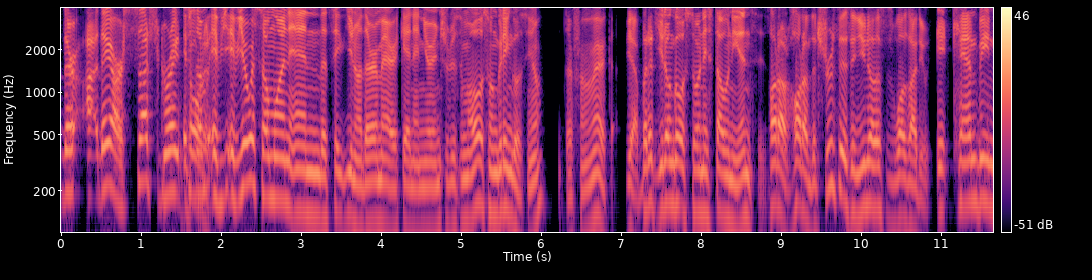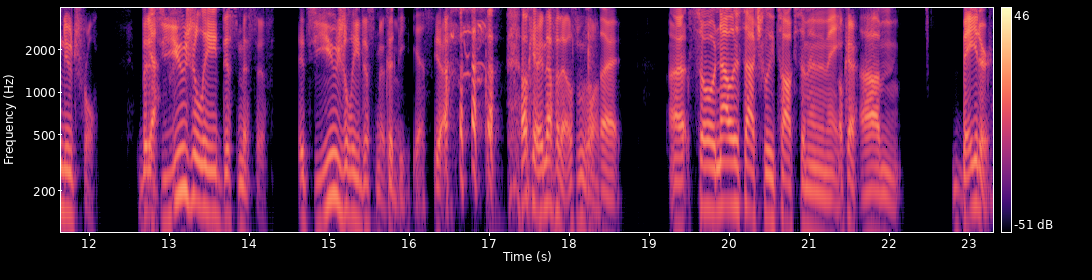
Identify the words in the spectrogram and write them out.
they're uh, they are such great If, some, if, if you're with someone and let's say, you know, they're American and you're introducing them, oh, son gringos, you know, they're from America. yeah, but it's You don't go, son estadounidenses. Hold on, hold on. The truth is, and you know this as well as I do, it can be neutral, but Yeah. it's usually dismissive. It's usually dismissive. Could be, yes. Yeah. okay, enough of that. Let's move on. All right. Uh, so now let's actually talk some MMA. Okay. Um, Bader.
